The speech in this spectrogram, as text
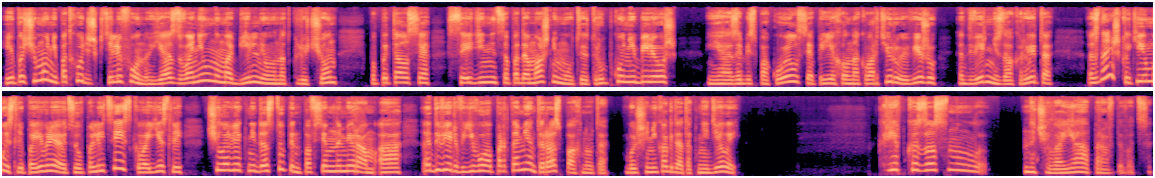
«И почему не подходишь к телефону? Я звонил на мобильный, он отключен. Попытался соединиться по-домашнему, ты трубку не берешь. Я забеспокоился, приехал на квартиру и вижу, дверь не закрыта. Знаешь, какие мысли появляются у полицейского, если человек недоступен по всем номерам, а дверь в его апартаменты распахнута? Больше никогда так не делай». «Крепко заснула», — начала я оправдываться.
